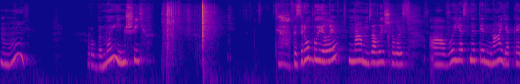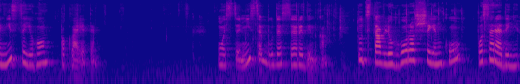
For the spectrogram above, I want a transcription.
ну, робимо інший. Так, зробили. Нам залишилось а, вияснити, на яке місце його поклеїти. Ось це місце буде серединка. Тут ставлю горошинку посередині,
